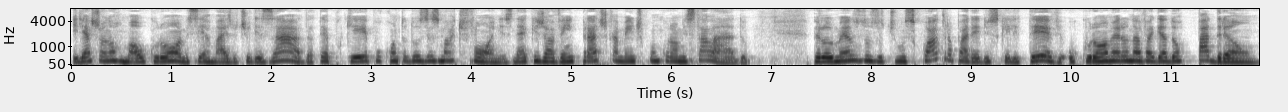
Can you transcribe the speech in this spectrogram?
Ele acha normal o Chrome ser mais utilizado, até porque por conta dos smartphones, né? Que já vem praticamente com o Chrome instalado. Pelo menos nos últimos quatro aparelhos que ele teve, o Chrome era o navegador padrão.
